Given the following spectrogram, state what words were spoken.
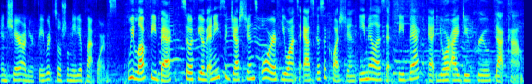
and share on your favorite social media platforms. We love feedback, so if you have any suggestions or if you want to ask us a question, email us at feedback at youridocrew.com.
